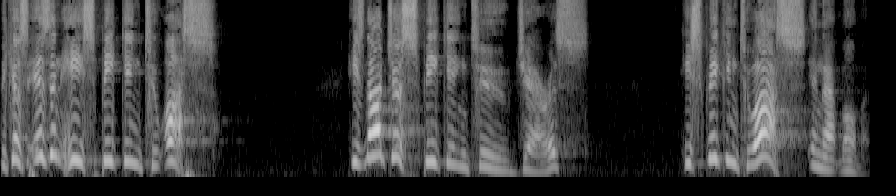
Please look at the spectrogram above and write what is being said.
Because isn't he speaking to us? He's not just speaking to Jairus, he's speaking to us in that moment.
